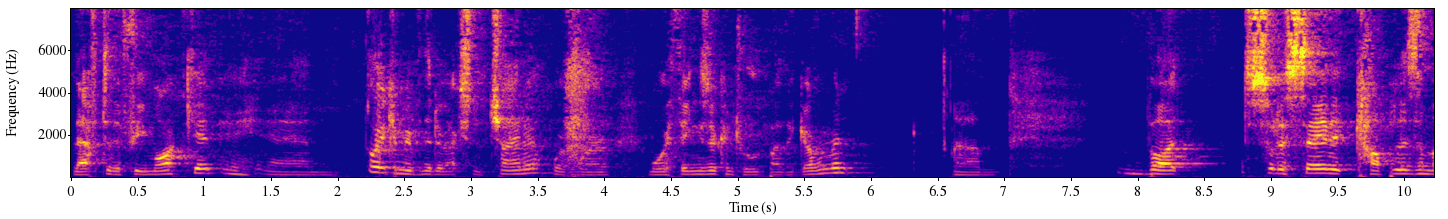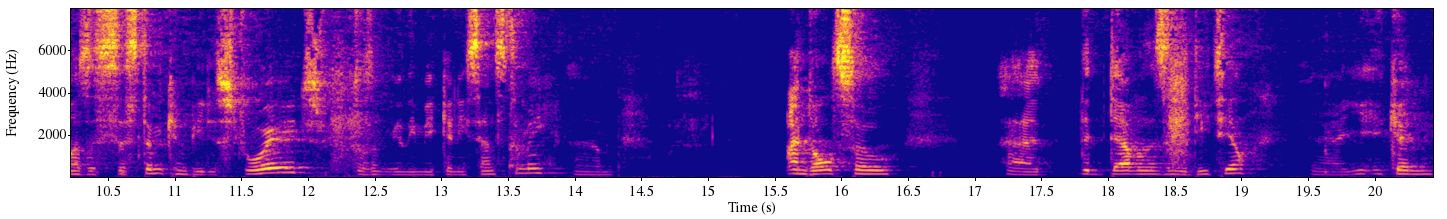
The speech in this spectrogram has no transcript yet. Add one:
left to the free market. Um, or you can move in the direction of China, where, where more things are controlled by the government. Um, but to sort of say that capitalism as a system can be destroyed doesn't really make any sense to me. Um, and also, uh, the devil is in the detail. Uh, you, you, can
